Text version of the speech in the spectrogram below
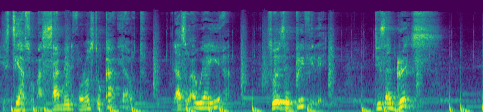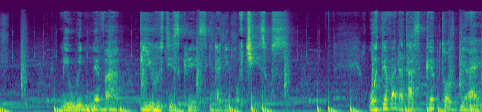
He still has some assignment for us to carry out. That's why we are here. So it's a privilege. It is a grace. May we never abuse this grace in the name of Jesus. Whatever that has kept us behind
